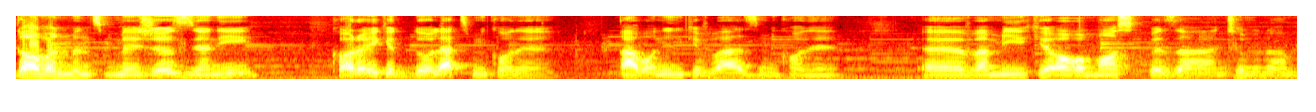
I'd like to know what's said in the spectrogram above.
Government's measures یعنی کارهایی که دولت می‌کنه قوانینی که وضع می‌کنه. و میگه که آقا ماسک بزن چه می‌دونم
